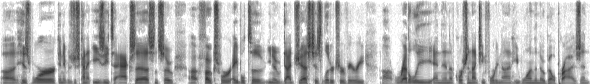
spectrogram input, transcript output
uh, his work, and it was just kind of easy to access, and so uh, folks were able to you know digest his literature very uh, readily. And then, of course, in 1949, he won the Nobel Prize in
